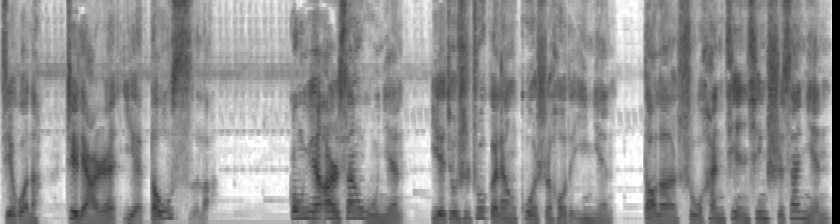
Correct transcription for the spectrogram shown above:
结果呢，这俩人也都死了。公元二三五年，也就是诸葛亮过世后的一年，到了蜀汉建兴十三年，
